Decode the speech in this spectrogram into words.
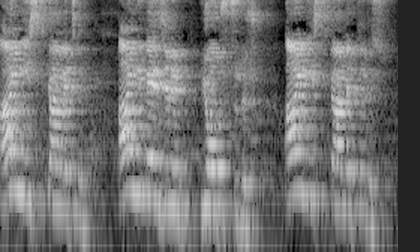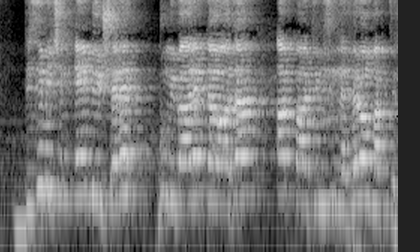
aynı istikametin, aynı menzilin yolcusudur. Aynı istikamettedir. Bizim için en büyük şeref bu mübarek davada AK Parti'mizin neferi olmaktır.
